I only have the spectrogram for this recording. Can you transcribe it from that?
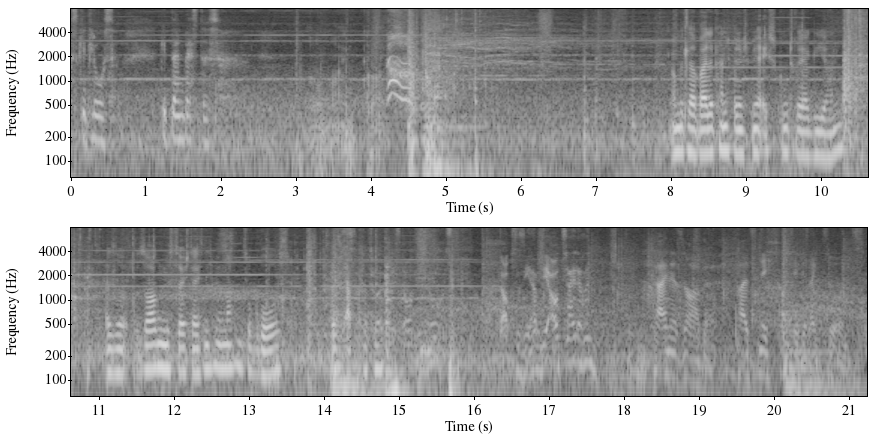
Es geht los. Gib dein Bestes. Oh mein Gott. Aber mittlerweile kann ich bei dem Spiel ja echt gut reagieren. Also Sorgen müsst ihr euch da jetzt nicht mehr machen, so groß. Dass ich abkacke. Glaubst du, sie haben die Outsiderin? Keine Sorge. Falls nicht, kommt sie direkt zu uns.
